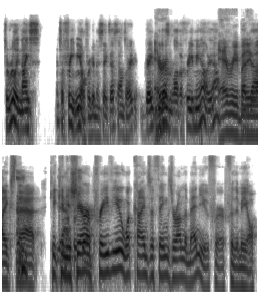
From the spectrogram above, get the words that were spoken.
it's a really nice it's a free meal for goodness sakes. That sounds right. Great. Every, Who doesn't love a free meal? Yeah. Everybody and, uh, likes that. Can, can yeah, you share sure. a preview? What kinds of things are on the menu for for the meal?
